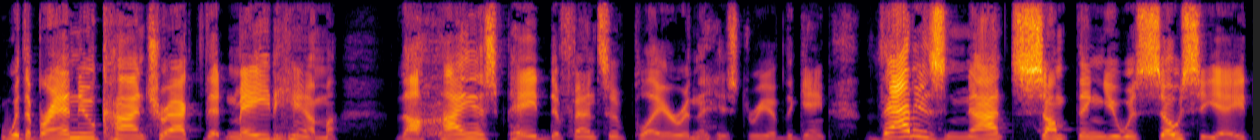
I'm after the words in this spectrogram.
with a brand new contract that made him the highest paid defensive player in the history of the game. That is not something you associate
